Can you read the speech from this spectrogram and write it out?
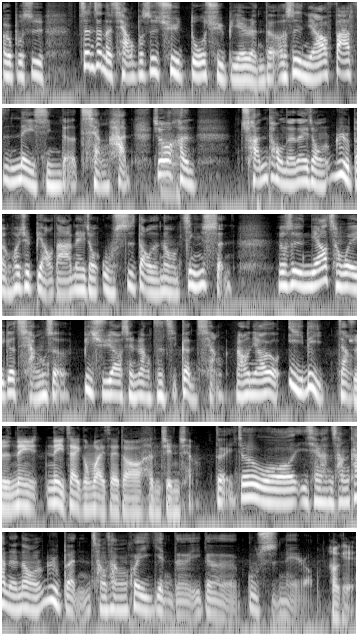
而不是真正的强，不是去夺取别人的，而是你要发自内心的强悍，就很传统的那种日本会去表达那种武士道的那种精神，就是你要成为一个强者，必须要先让自己更强，然后你要有毅力，这样就是内内在跟外在都要很坚强。对，就是我以前很常看的那种日本常常会演的一个故事内容。OK，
